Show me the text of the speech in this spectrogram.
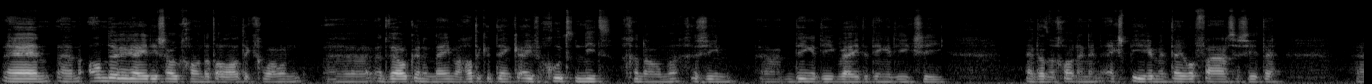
En een andere reden is ook gewoon dat al had ik gewoon het wel kunnen nemen, had ik het denk ik even goed niet genomen, gezien dingen die ik weet, de dingen die ik zie. En dat we gewoon in een experimentele fase zitten. Uh,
